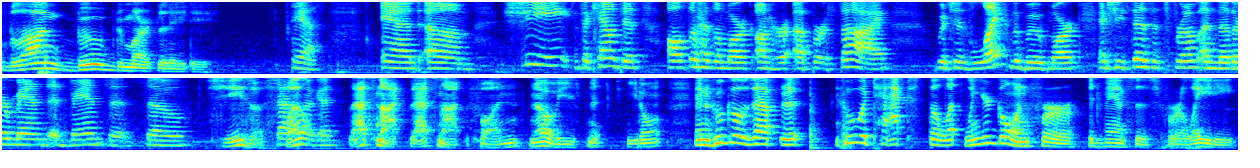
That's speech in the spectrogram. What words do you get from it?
blonde boobed mark lady. yes, and um, she, the countess, also has a mark on her upper thigh, which is like the boob mark, and she says it's from another man's advances. So Jesus, That's well, not good. that's not that's not fun. No, you you don't. And who goes after? Who attacks the le- when you're going for advances for a lady?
